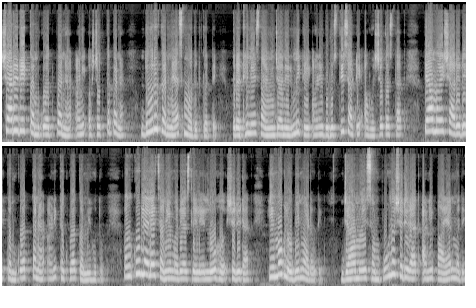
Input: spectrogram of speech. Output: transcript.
शारीरिक कमकुवतपणा आणि अशक्तपणा दूर करण्यास मदत करते. प्रथिने स्नायूंच्या निर्मिती आणि दुरुस्तीसाठी आवश्यक असतात त्यामुळे शारीरिक कमकुवतपणा आणि थकवा कमी होतो. अंकुरलेल्या चणेमध्ये असलेले लोह शरीरात हिमोग्लोबिन वाढवते ज्यामुळे संपूर्ण शरीरात आणि पायांमध्ये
